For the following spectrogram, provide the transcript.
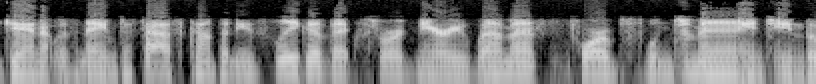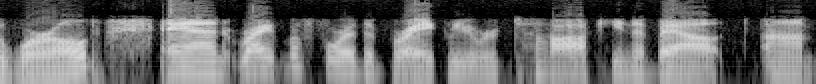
Janet was named to Fast Company's League of Extraordinary Women, Forbes Women Changing the World. And right before the break, we were talking about um,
